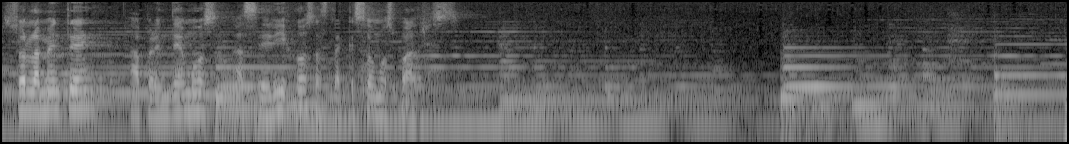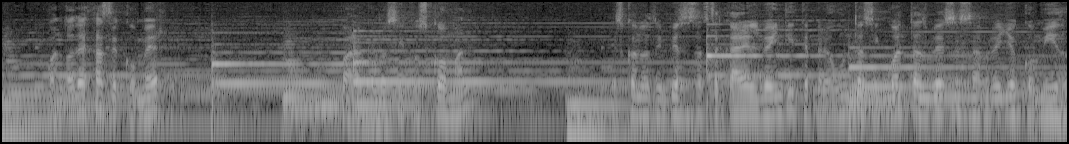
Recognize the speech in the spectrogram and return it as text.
solamente aprendemos a ser hijos hasta que somos padres. Cuando dejas de comer para que los hijos coman, es cuando te empiezas a sacar el 20 y te preguntas, ¿y cuántas veces habré yo comido?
